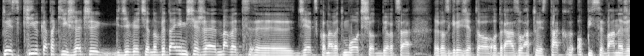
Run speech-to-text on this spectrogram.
tu jest kilka takich rzeczy, gdzie wiecie, no wydaje mi się, że nawet y, dziecko, nawet młodszy odbiorca rozgryzie to od razu, a tu jest tak opisywane, że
